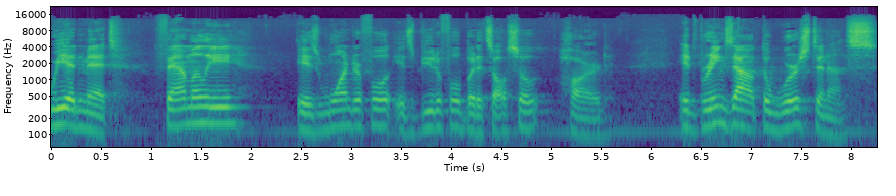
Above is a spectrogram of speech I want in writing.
we admit family is wonderful, it's beautiful, but it's also hard. It brings out the worst in us.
